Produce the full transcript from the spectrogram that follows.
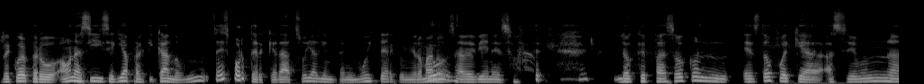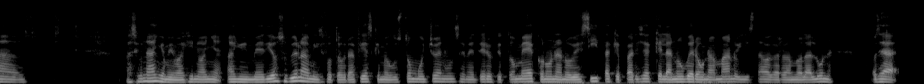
recuerdo, pero aún así seguía practicando. Mm, es por terquedad. Soy alguien también muy terco y mi hermano sabe bien eso. Lo que pasó con esto fue que hace unas hace un año, me imagino, año, año, y medio, subí una de mis fotografías que me gustó mucho en un cementerio que tomé con una nubecita que parecía que la nube era una mano y estaba agarrando la luna. O sea,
